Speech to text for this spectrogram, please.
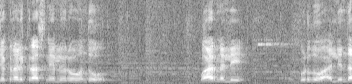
ಜಕನಹಳ್ಳಿ ಕ್ರಾಸ್ನಲ್ಲಿರುವ ಒಂದು ಬಾರ್ನಲ್ಲಿ ಕುಡಿದು ಅಲ್ಲಿಂದ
